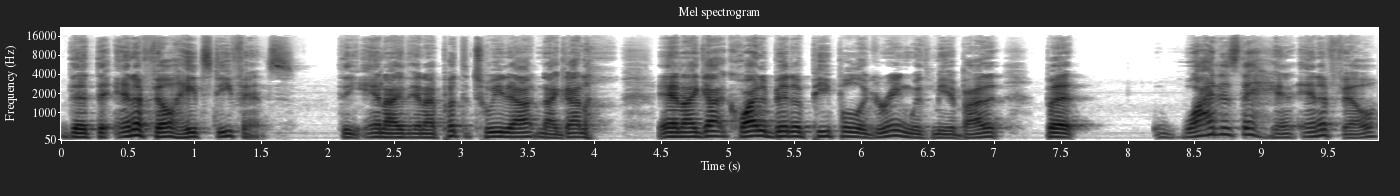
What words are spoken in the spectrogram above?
that the NFL hates defense. The and I and I put the tweet out and I got and I got quite a bit of people agreeing with me about it. But why does the NFL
